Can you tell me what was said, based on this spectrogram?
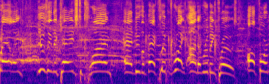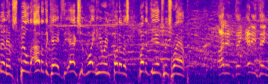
railing, using the cage to climb and do the backflip right onto Ruben Cruz. All four men have spilled out of the cage. The action right here in front of us, right at the entrance ramp. I didn't think anything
